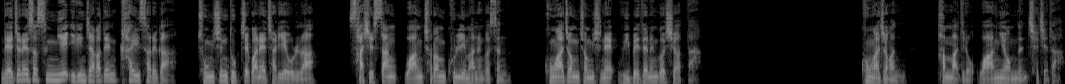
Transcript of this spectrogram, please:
내전에서 승리의 1인자가 된 카이사르가 종신 독재관의 자리에 올라 사실상 왕처럼 군림하는 것은 공화정 정신에 위배되는 것이었다. 공화정은 한마디로 왕이 없는 체제다.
